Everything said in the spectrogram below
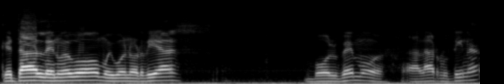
¿Qué tal de nuevo? Muy buenos días. Volvemos a la rutina,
